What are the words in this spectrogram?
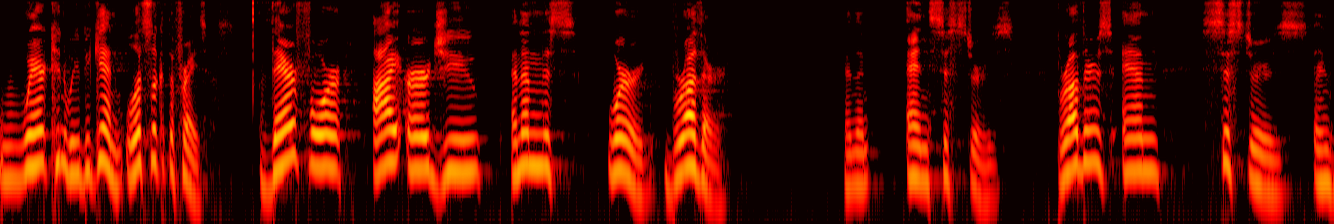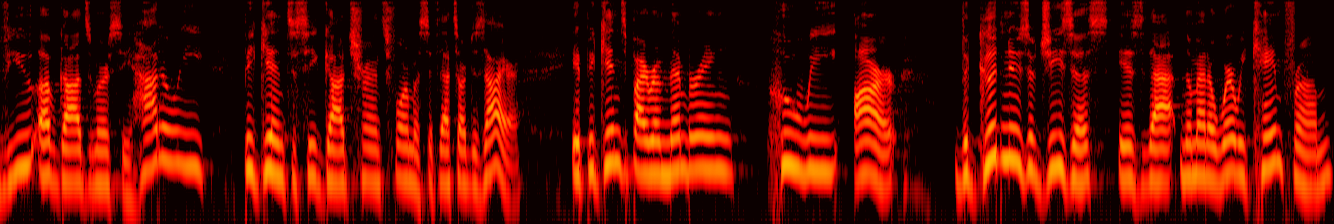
where can we begin? Well, let's look at the phrase. Therefore, I urge you, and then this word, brother, and then and sisters. Brothers and sisters, in view of God's mercy, how do we begin to see God transform us if that's our desire? it begins by remembering who we are. The good news of Jesus is that no matter where we came from,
